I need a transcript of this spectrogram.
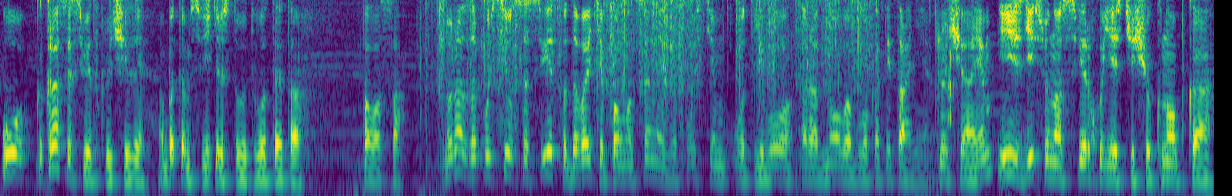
О, как раз и свет включили. Об этом свидетельствует вот эта полоса. Ну раз запустился свет, то давайте полноценный запустим от его родного блока питания. Включаем. И здесь у нас сверху есть еще кнопка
